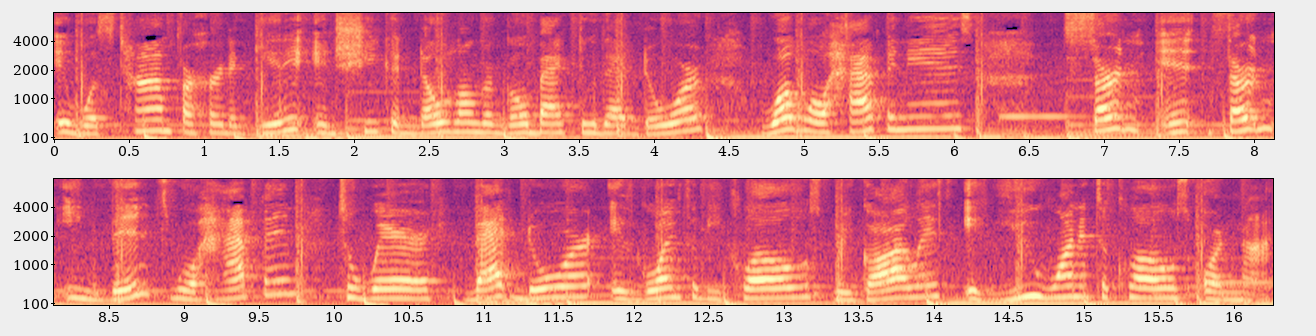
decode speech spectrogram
it was time for her to get it and she could no longer go back through that door what will happen is certain in, certain events will happen to where that door is going to be closed regardless if you want it to close or not.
